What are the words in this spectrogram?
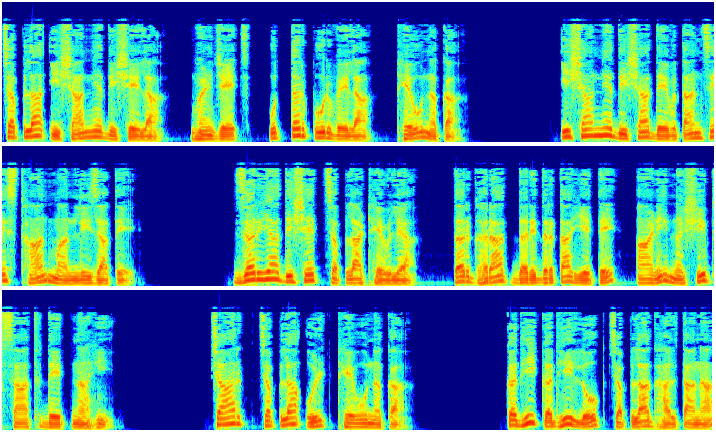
चपला ईशान्य दिशेला म्हणजेच उत्तर पूर्वेला ठेवू नका. ईशान्य दिशा देवतांचे स्थान मानली जाते. जर या दिशेत चपला ठेवल्या तर घरात दरिद्रता येते आणि नशीब साथ देत नाही. चार चपला उलट ठेवू नका. कधी कधी लोक चपला घालताना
